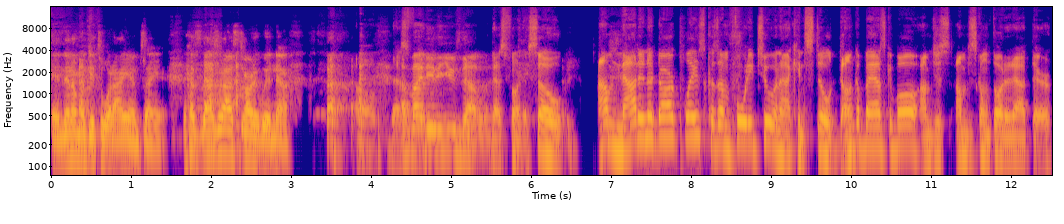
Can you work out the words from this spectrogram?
and then I'm gonna get to what I am saying. That's that's what I started with now. Oh, I might need to use that one. That's funny. So I'm not in a dark place because I'm 42 and I can still dunk a basketball. I'm just I'm just gonna throw it out there.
